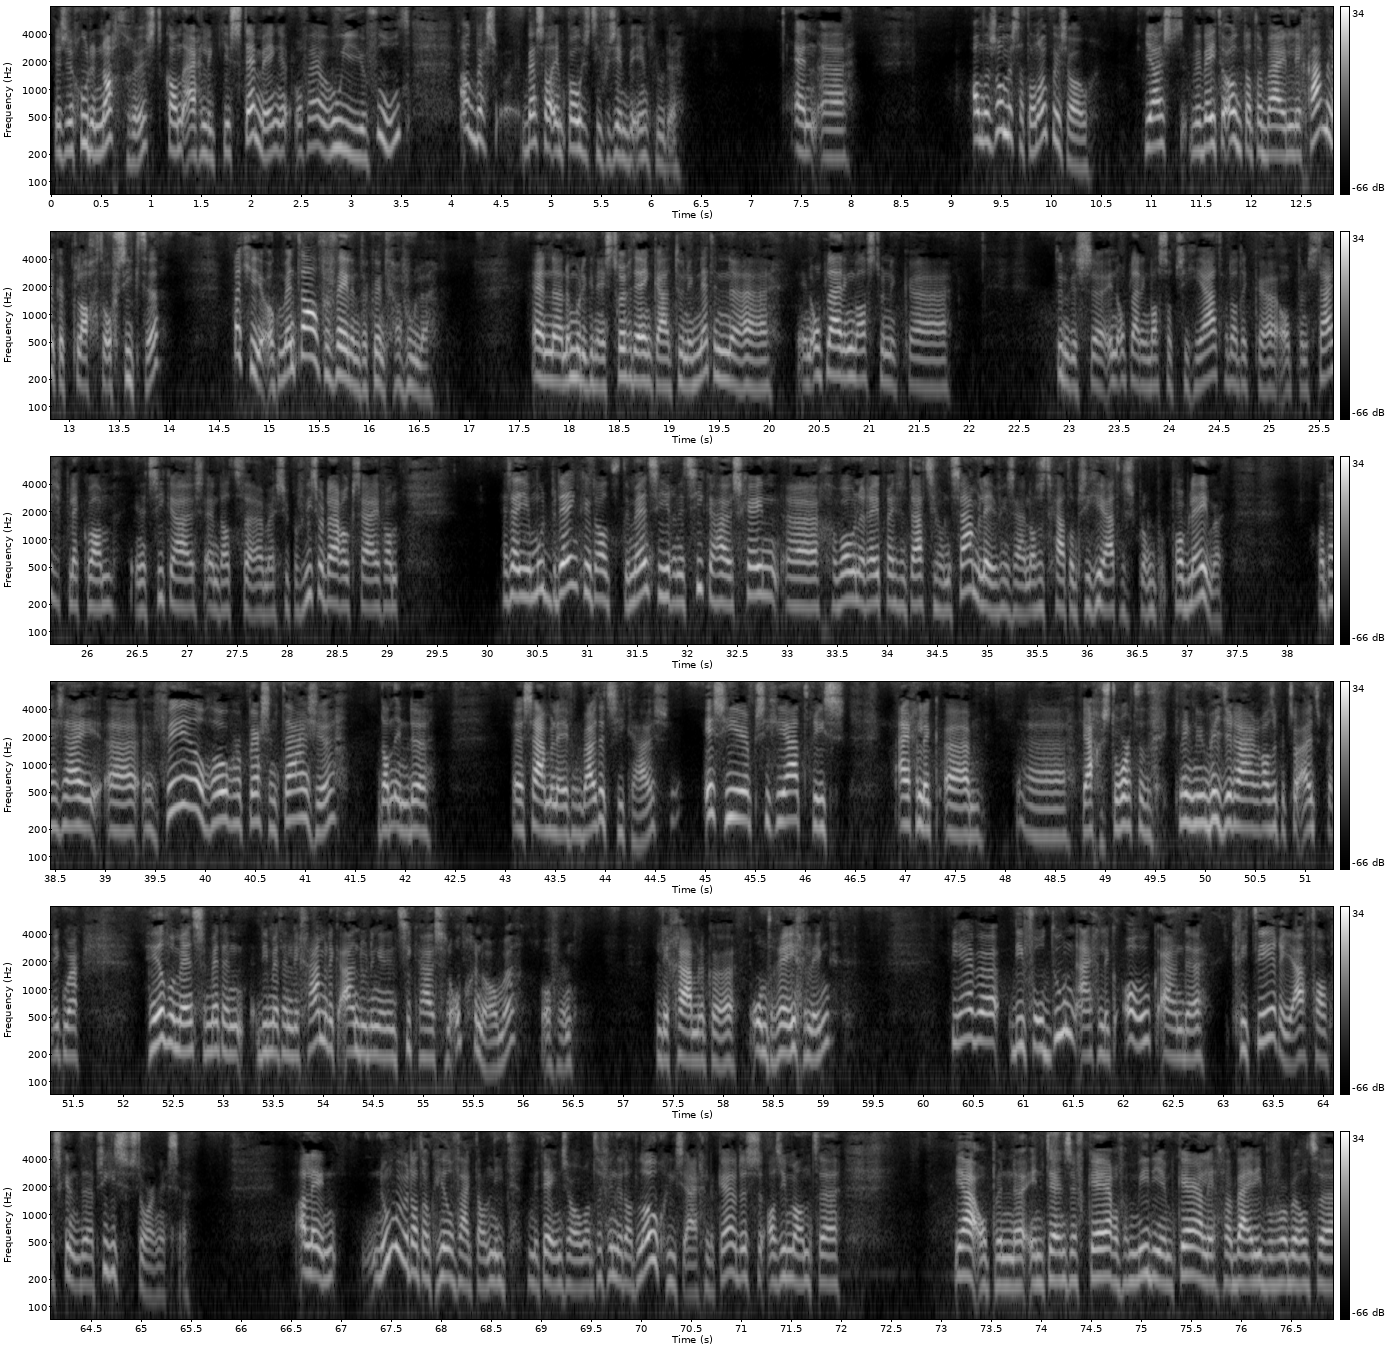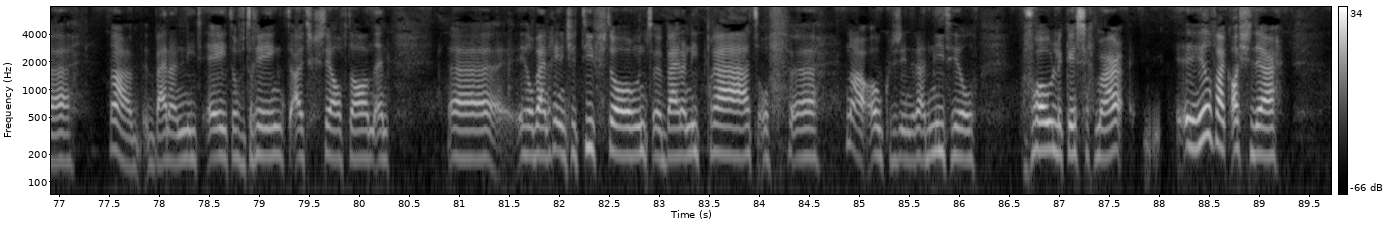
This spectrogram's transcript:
Dus een goede nachtrust kan eigenlijk je stemming, of hè, hoe je je voelt, ook best, best wel in positieve zin beïnvloeden. En uh, andersom is dat dan ook weer zo. Juist, we weten ook dat er bij lichamelijke klachten of ziekten, dat je je ook mentaal vervelender kunt gaan voelen. En uh, dan moet ik ineens terugdenken aan toen ik net in, uh, in opleiding was. Toen ik, toen ik dus in opleiding was tot psychiater. Dat ik op een stageplek kwam in het ziekenhuis. En dat mijn supervisor daar ook zei van... Hij zei, je moet bedenken dat de mensen hier in het ziekenhuis geen gewone representatie van de samenleving zijn als het gaat om psychiatrische pro problemen. Want hij zei, een veel hoger percentage dan in de samenleving buiten het ziekenhuis is hier psychiatrisch eigenlijk uh, uh, ja, gestoord. Dat klinkt nu een beetje raar als ik het zo uitspreek. Maar heel veel mensen met een, die met een lichamelijke aandoening in het ziekenhuis zijn opgenomen. Of een lichamelijke ontregeling. Die, hebben, die voldoen eigenlijk ook aan de criteria van verschillende psychische stoornissen. Alleen noemen we dat ook heel vaak dan niet meteen zo. Want we vinden dat logisch eigenlijk. Hè? Dus als iemand... Uh, ja, op een uh, intensive care of een medium care ligt. Waarbij die bijvoorbeeld uh, nou, bijna niet eet of drinkt, uit zichzelf dan. En heel weinig initiatief toont, bijna niet praat. Of nou, ook dus inderdaad niet heel vrolijk is, zeg maar. Heel vaak als je daar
